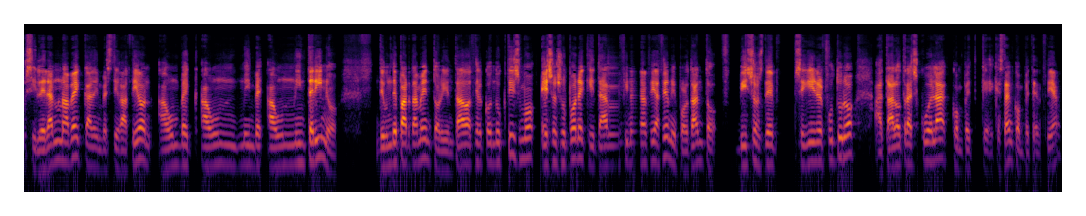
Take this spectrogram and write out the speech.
si le dan una beca de investigación a un, a un, a un interino de un departamento orientado hacia el conductismo, eso supone quitar financiación y por tanto visos de seguir el futuro a tal otra escuela que, está en competencia.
